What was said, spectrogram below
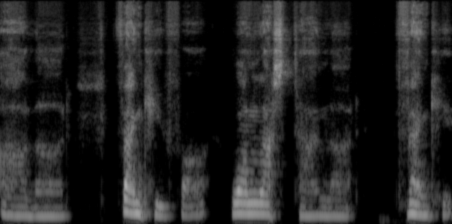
are, Lord. Thank you for one last time, Lord. Thank you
